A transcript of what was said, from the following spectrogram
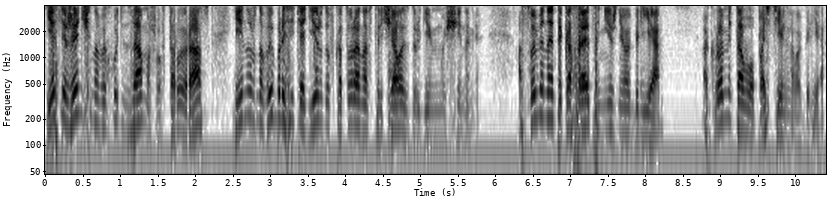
Если женщина выходит замуж во второй раз, ей нужно выбросить одежду, в которой она встречалась с другими мужчинами. Особенно это касается нижнего белья, а кроме того постельного белья.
